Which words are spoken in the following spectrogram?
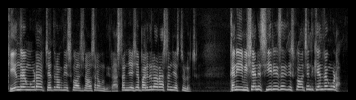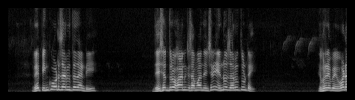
కేంద్రం కూడా చేతిలోకి తీసుకోవాల్సిన అవసరం ఉంది. రాష్ట్రం చేసే పరిధిలో రాష్ట్రం చేస్తుండొచ్చు. కానీ ఈ విషయాన్ని సీరియస్గా తీసుకోవాల్సింది కేంద్రం కూడా. రేపు ఇంకోటి జరుగుతుందండి. దేశద్రోహానికి సంబంధించిన ఎన్నో జరుగుతుంటాయి. ఇప్పుడు రేపు ఎవడ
